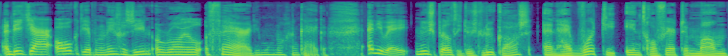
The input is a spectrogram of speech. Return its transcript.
En dit jaar ook, die heb ik nog niet gezien, A Royal Affair. Die moet ik nog gaan kijken. Anyway, nu speelt hij dus Lucas. En hij wordt die introverte man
